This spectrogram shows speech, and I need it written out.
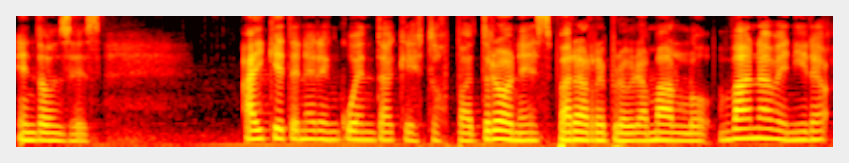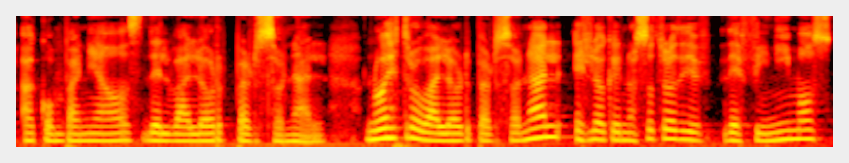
Entonces, hay que tener en cuenta que estos patrones para reprogramarlo van a venir acompañados del valor personal. Nuestro valor personal es lo que nosotros definimos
